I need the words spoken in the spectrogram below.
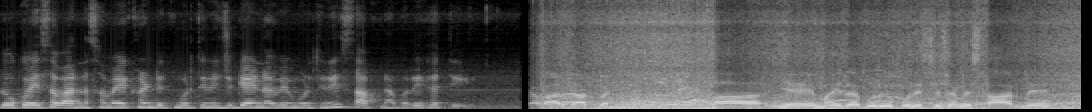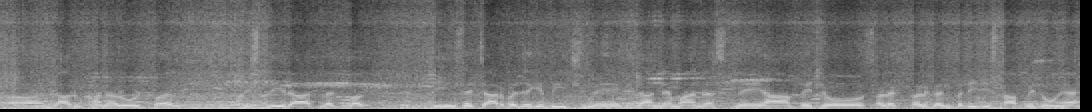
લોકોએ સવારના સમયે ખંડિત મૂર્તિની જગ્યાએ નવી મૂર્તિની સ્થાપના કરી હતી क्या वारदात बनी है आ, ये महिदरपुर पुलिस स्टेशन विस्तार में आ, दारूखाना रोड पर पिछली रात लगभग तीन से चार बजे के बीच में एक जाने मानस ने यहाँ पे जो सड़क पर गणपति जी स्थापित हुए हैं,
